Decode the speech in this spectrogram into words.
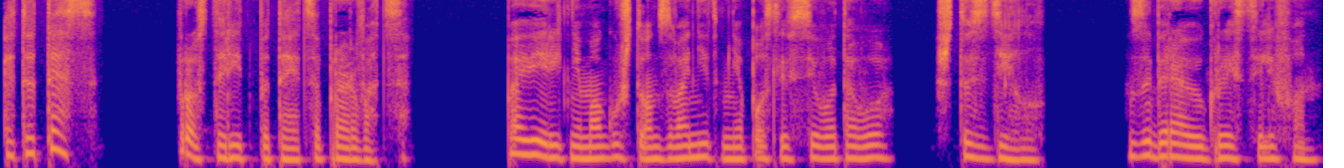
это Тесс». Просто Рид пытается прорваться. Поверить не могу, что он звонит мне после всего того, что сделал. Забираю у Грейс телефон.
